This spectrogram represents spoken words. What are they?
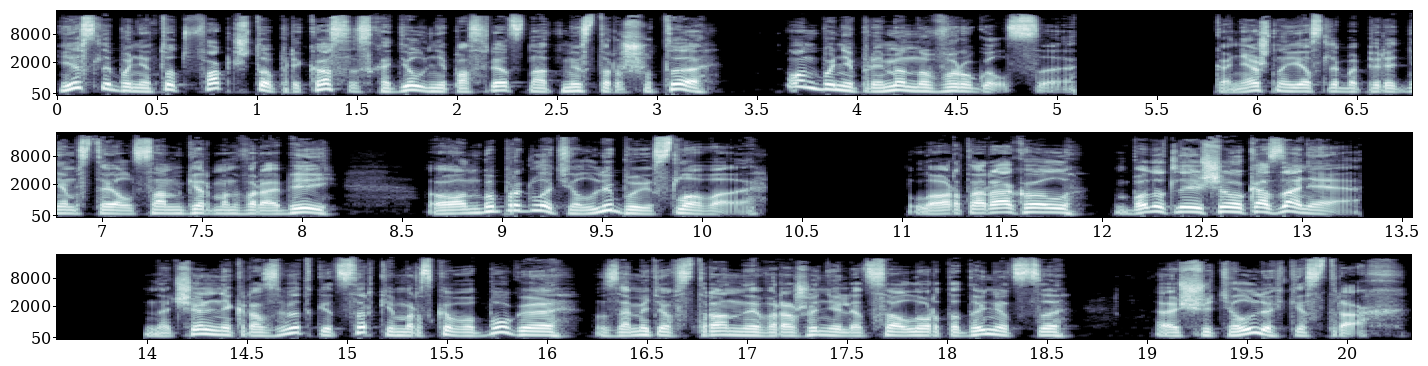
Если бы не тот факт, что приказ исходил непосредственно от мистера Шута, он бы непременно выругался. Конечно, если бы перед ним стоял сам Герман Воробей, он бы проглотил любые слова. «Лорд Оракул, будут ли еще указания?» Начальник разведки церкви морского бога, заметив странное выражение лица лорда Денниса, ощутил легкий страх.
